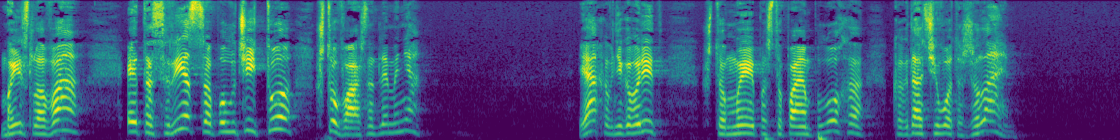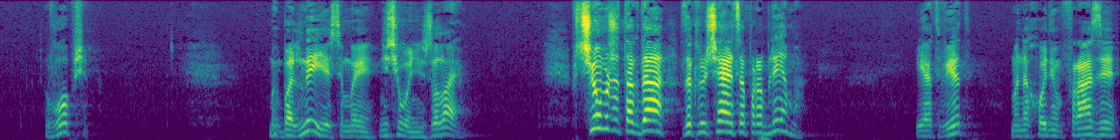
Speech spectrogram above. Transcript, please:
Мои слова – это средство получить то, что важно для меня. Яков не говорит – что мы поступаем плохо, когда чего-то желаем. В общем, мы больны, если мы ничего не желаем. В чем же тогда заключается проблема? И ответ мы находим в фразе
